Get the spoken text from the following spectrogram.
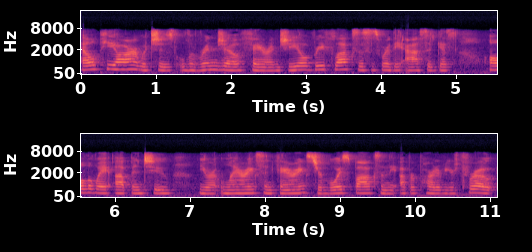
LPR, which is laryngopharyngeal reflux. This is where the acid gets all the way up into your larynx and pharynx, your voice box, and the upper part of your throat.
